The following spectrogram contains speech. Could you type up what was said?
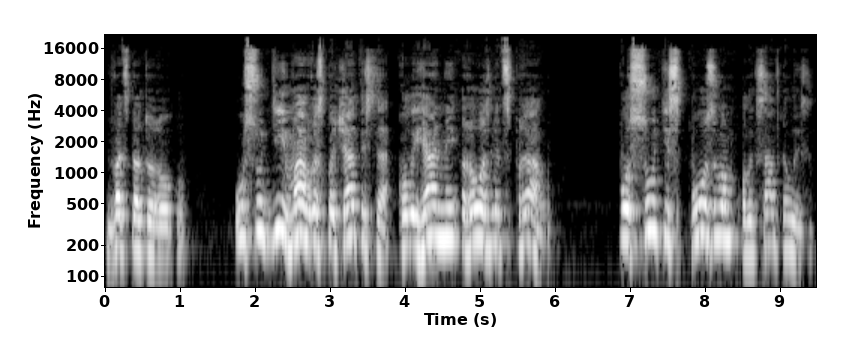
25 року, у суді мав розпочатися колегіальний розгляд справи, по суті, з позовом Олександра Лисенка.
